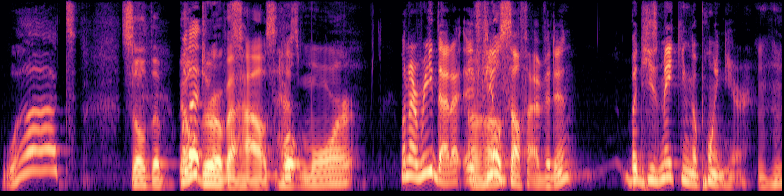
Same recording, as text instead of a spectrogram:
What? So the Well, that- builder of a house has well- more When I read that, it Uh-huh. feels self evident, but he's making a point here. Mm-hmm.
